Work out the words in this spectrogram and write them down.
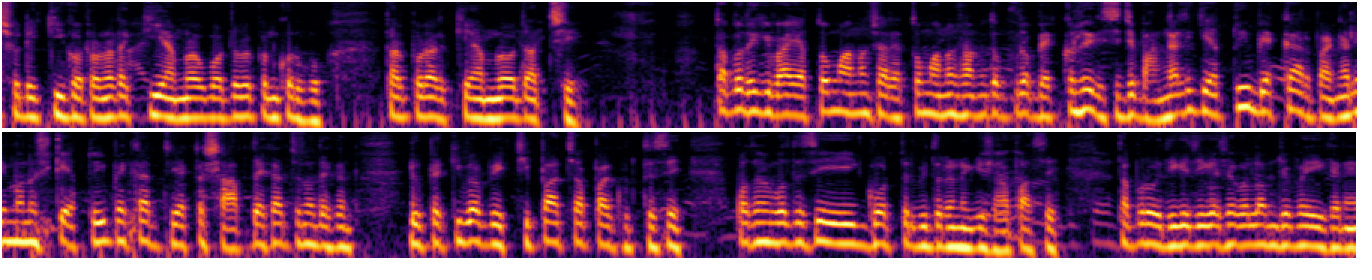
আসলে কি ঘটনাটা, কি আমরা পর্যবেক্ষণ করব। তারপর আর কি আমরাও যাচ্ছি। তারপর দেখি ভাই, এত মানুষ আর এত মানুষ, আমি তো পুরো বেকার হয়ে গেছি যে বাঙালি কি এতই বেকার? বাঙালি মানুষ কি এতই বেকার যে একটা সাপ দেখার জন্য দেখেন, লোকটা কীভাবে চিপা চাপা ঘুরতেছে। প্রথমে বলতেছে, এই গর্তের ভিতরে নাকি সাপ আছে? তারপর ওইদিকে জিজ্ঞাসা করলাম যে, ভাই, এখানে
